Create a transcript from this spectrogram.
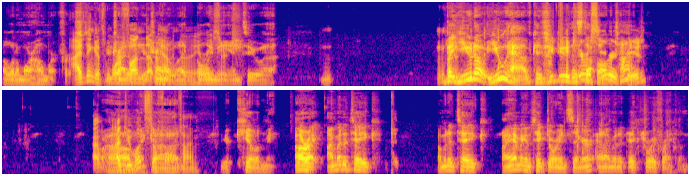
a little more homework first. I think it's you're more fun to, that we have like bully research. me into. Uh, but you don't. You have because you do this stuff all the time. Dude. I, I do oh what stuff God. all the time. You're killing me. All right, I'm going to take. I'm going to take. I am going to take Dorian Singer, and I'm going to take Troy Franklin.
